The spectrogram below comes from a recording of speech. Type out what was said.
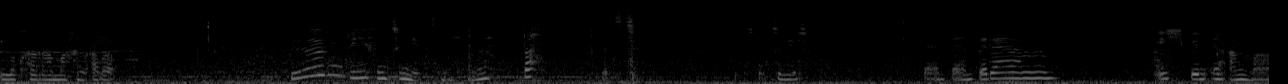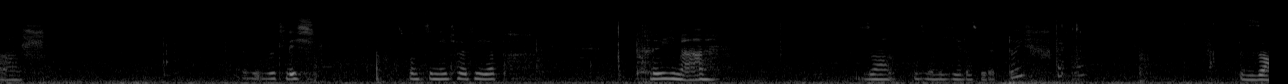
lockerer machen, aber irgendwie funktioniert es nicht, ne? Doch, jetzt. Es funktioniert. Bam, bam, badam. Ich bin in Anmarsch. Also wirklich, es funktioniert heute ja prima. So, jetzt muss ich hier das wieder durchstecken. So.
